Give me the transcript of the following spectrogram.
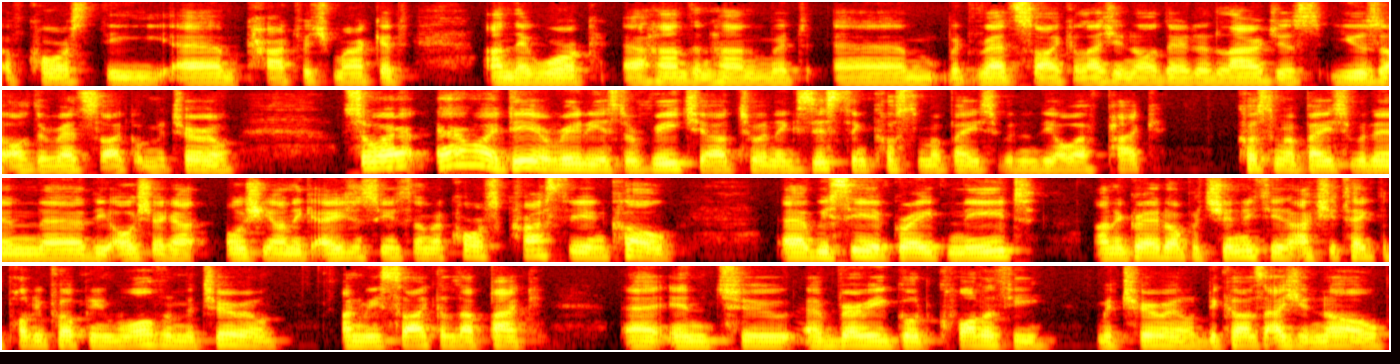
of course, the um, cartridge market, and they work uh, hand in hand with um, with REDcycle. As you know, they're the largest user of the red cycle material. So our, our idea really is to reach out to an existing customer base within the OF Pack customer base within uh, the oceanic agencies. And of course, Crassier and Co. Uh, we see a great need and a great opportunity to actually take the polypropylene woven material and recycle that back uh, into a very good quality material. Because as you know,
